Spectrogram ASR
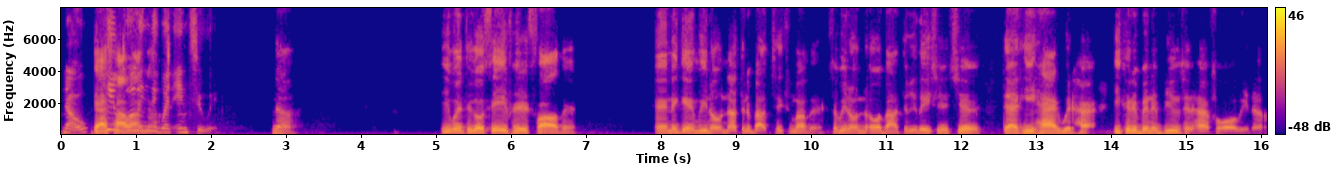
No. That's he how I willingly know. went into it. No. He went to go save his father. And again, we know nothing about Tick's mother. So we don't know about the relationship that he had with her. He could have been abusing her for all we know.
